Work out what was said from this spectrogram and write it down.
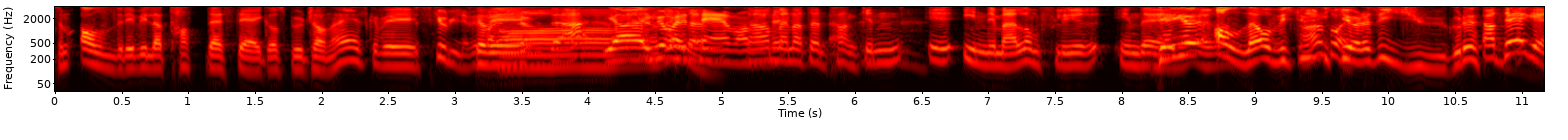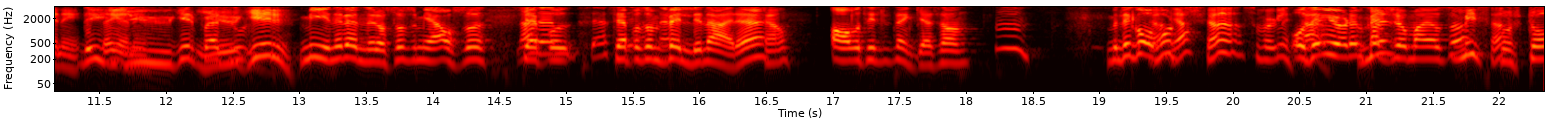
som aldri ville ha tatt det steget og spurt sånn Hei, skal vi Skulle vi skal bare vi, det her? Ja, Vi vil bare se hva som skjer. men at den tanken innimellom flyr inn det Det gjør alle, og hvis du Ja, ikke gjør det, så ljuger du. Ja, det er jeg enig i. Det er jeg ljuger. For jeg tror mine venner også, som jeg også ser, det- på, det- ser på som veldig nære, Ja. av og til så tenker jeg sånn hm, Men det går bort. Ja. Ja, ja, selvfølgelig. Og det gjør det kanskje om meg også. Misforstå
